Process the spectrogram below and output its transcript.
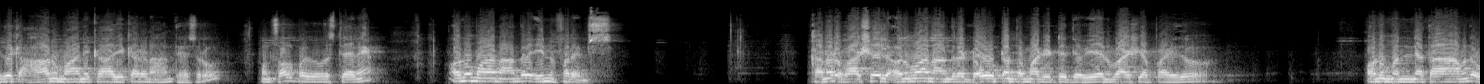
ಇದಕ್ಕೆ ಆನುಮಾನಿಕ ಅಧಿಕರಣ ಅಂತ ಹೆಸರು. ಒಂದು ಸ್ವಲ್ಪ ವಿವರಿಸ್ತೇನೆ. ಅನುಮಾನ ಅಂದ್ರೆ ಇನ್ಫರೆನ್ಸ್ ಕನ್ನಡ ಭಾಷೆಯಲ್ಲಿ ಅನುಮಾನ ಅಂದ್ರೆ ಡೌಟ್ ಅಂತ ಮಾಡಿಟ್ಟಿದ್ದೇವೆ. ಏನು ಭಾಷೆಯಪ್ಪ ಇದು? ಅನುಮನ್ಯತಾ ಅಂದ್ರೆ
